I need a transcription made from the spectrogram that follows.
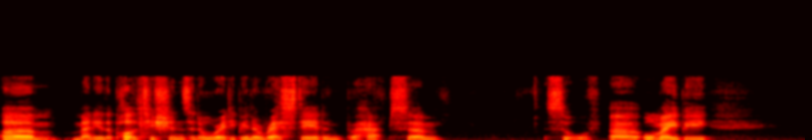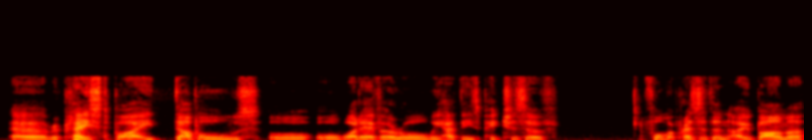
Um, many of the politicians had already been arrested and perhaps um, sort of, uh, or maybe uh, replaced by doubles or, or whatever. Or we had these pictures of former President Obama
